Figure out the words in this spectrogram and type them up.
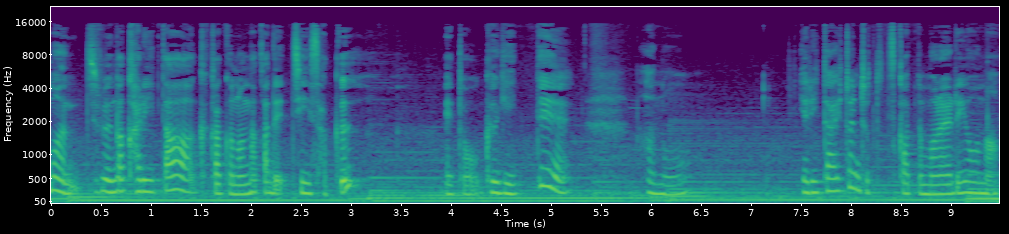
まあ自分が借りた区画の中で小さく、えっと、区切ってあのやりたい人にちょっと使ってもらえるような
